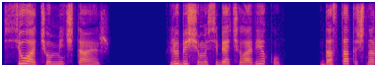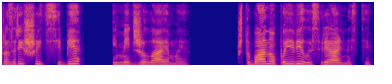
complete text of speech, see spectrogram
все, о чем мечтаешь. Любящему себя человеку достаточно разрешить себе иметь желаемое чтобы оно появилось в реальности.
